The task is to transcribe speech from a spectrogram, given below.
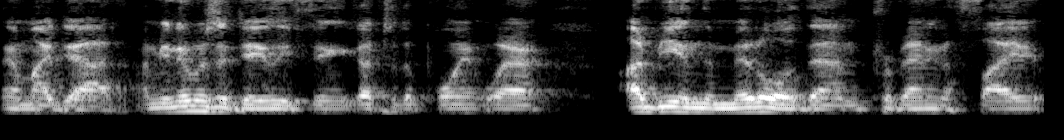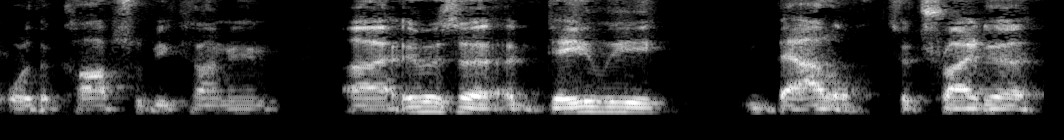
and my dad. I mean, it was a daily thing. It got to the point where I'd be in the middle of them preventing a fight, or the cops would be coming. Uh, it was a, a, daily battle to try to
